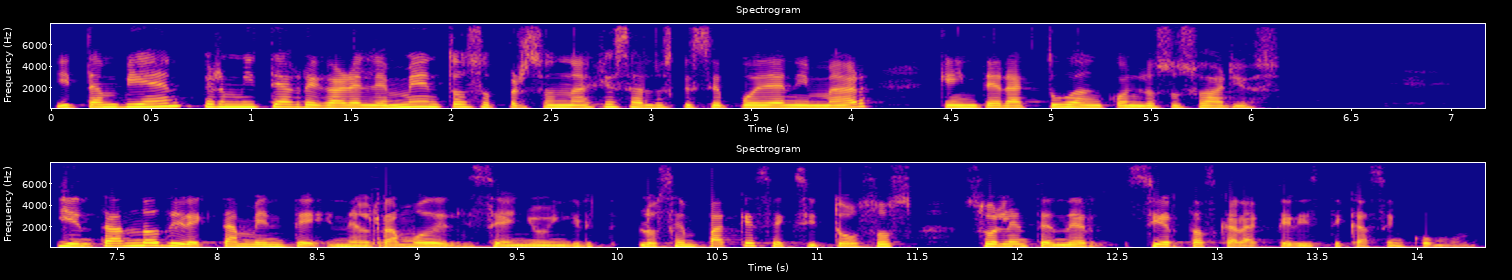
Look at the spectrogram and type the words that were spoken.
y también permite agregar elementos o personajes a los que se puede animar que interactúan con los usuarios. Y entrando directamente en el ramo del diseño, Ingrid, los empaques exitosos suelen tener ciertas características en común.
